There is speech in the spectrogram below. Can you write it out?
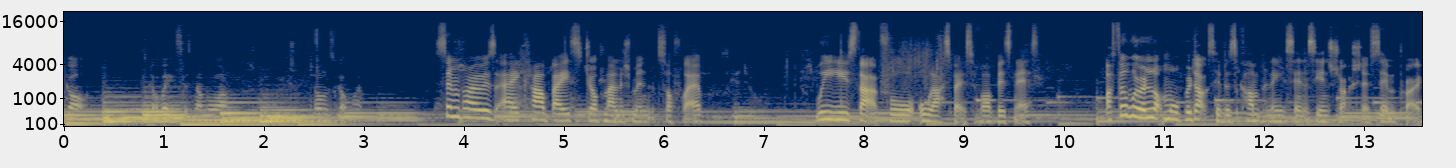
Scott. Scott Weeks is number one. John Scott Simpro is a cloud-based job management software. Schedule. We use that for all aspects of our business. I feel we're a lot more productive as a company since the introduction of Simpro.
